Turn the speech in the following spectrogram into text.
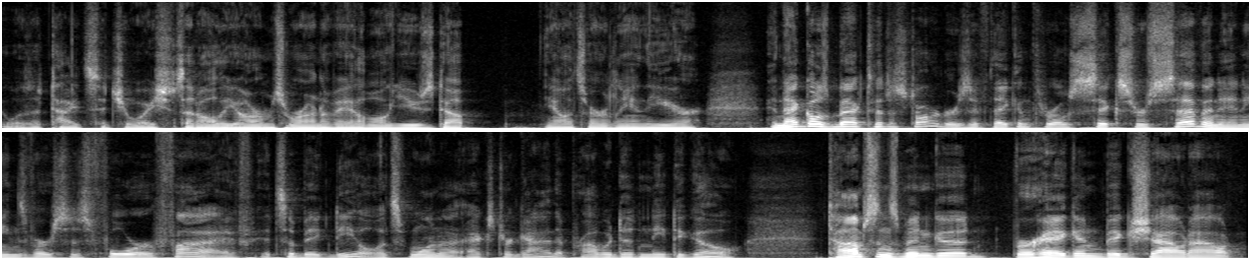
It was a tight situation. Said all the arms were unavailable, used up. You know, it's early in the year. And that goes back to the starters. If they can throw six or seven innings versus four or five, it's a big deal. It's one uh, extra guy that probably didn't need to go. Thompson's been good. Verhagen, big shout out.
